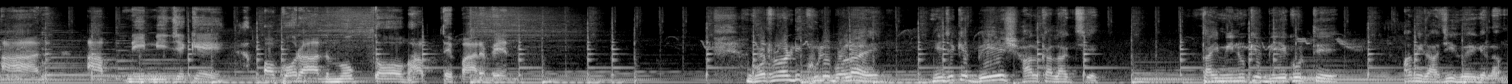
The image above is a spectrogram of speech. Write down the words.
আর আপনি নিজেকে অপরাধ মুক্ত ভাবতে পারবেন। ঘটনাটি খুলে বলায় নিজেকে বেশ হালকা লাগছে। তাই মিনুকে বিয়ে করতে আমি রাজি হয়ে গেলাম।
